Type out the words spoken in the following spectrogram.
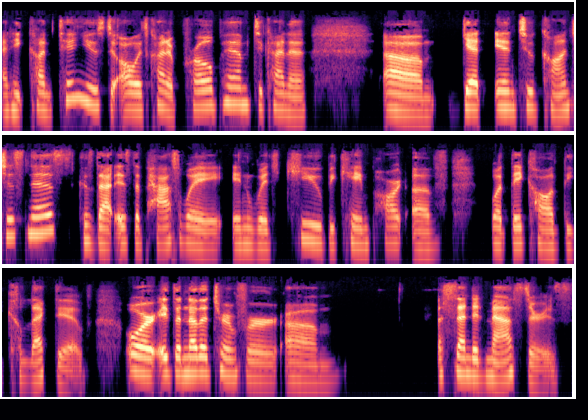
And he continues to always kind of probe him to kind of um, get into consciousness, because that is the pathway in which Q became part of what they call the collective, or it's another term for um, ascended masters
